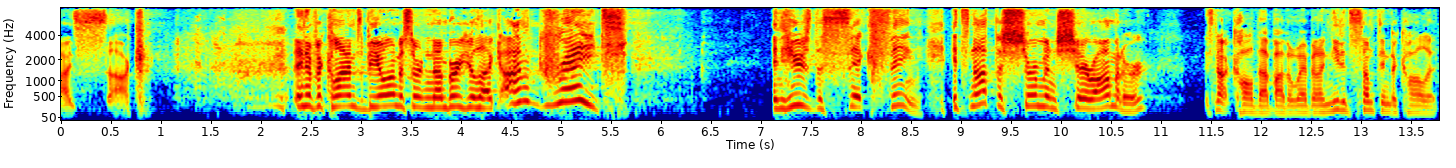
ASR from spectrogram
I suck. And if it climbs beyond a certain number, you're like, I'm great. And here's the sick thing it's not the sermon shareometer. It's not called that, by the way, but I needed something to call it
